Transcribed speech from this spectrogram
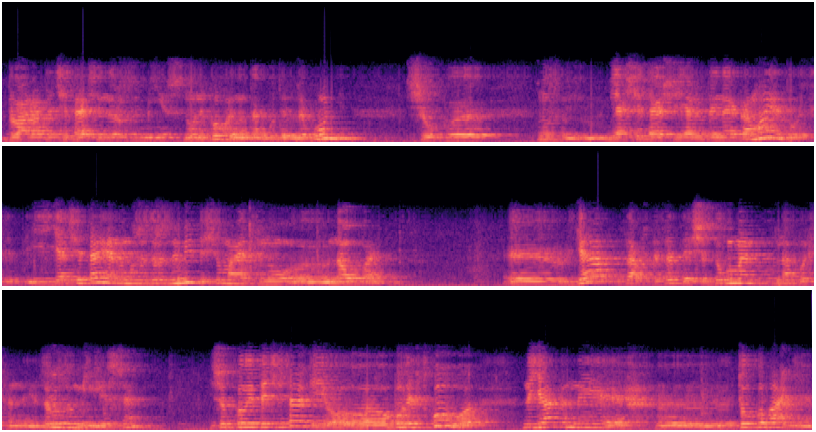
два рази читаючи, не розумієш. Ну не повинно так бути в законі, щоб е, ну, я вважаю, що я людина, яка має досвід, і я читаю, я не можу зрозуміти, що мається ну, на увазі. Е, Я завжди за те, щоб документ був написаний зрозуміліше, і щоб коли ти читаєш, і обов'язково ніяке не толкування.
